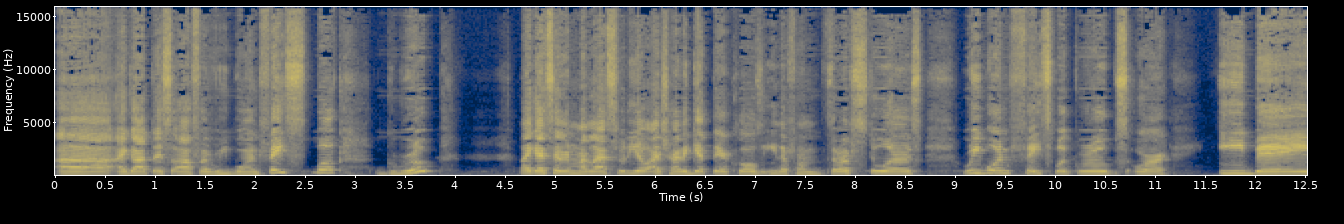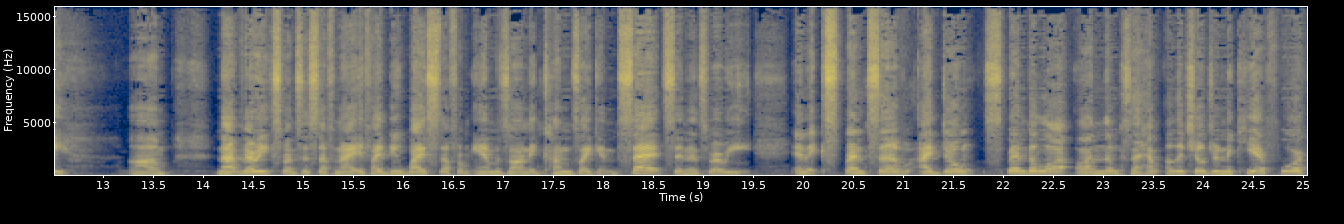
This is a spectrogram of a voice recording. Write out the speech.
Uh, I got this off a Reborn Facebook group. Like I said in my last video, I try to get their clothes either from thrift stores, Reborn Facebook groups, or eBay. Um, not very expensive stuff and I if I do buy stuff from Amazon it comes like in sets and it's very inexpensive. I don't spend a lot on them because I have other children to care for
